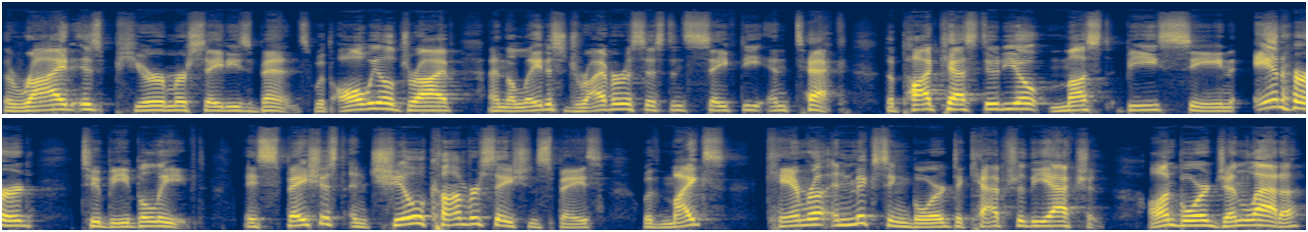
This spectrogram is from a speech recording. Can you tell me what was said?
The ride is pure Mercedes Benz with all wheel drive and the latest driver assistance, safety, and tech. The podcast studio must be seen and heard to be believed. A spacious and chill conversation space with mics, camera, and mixing board to capture the action. On board, Jen Lada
